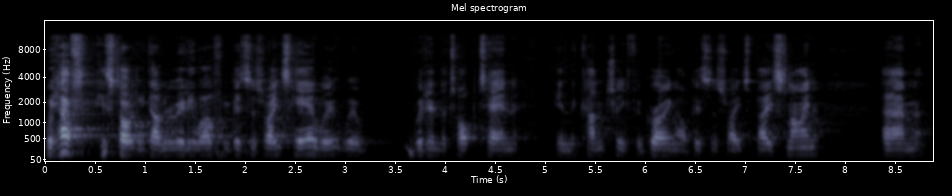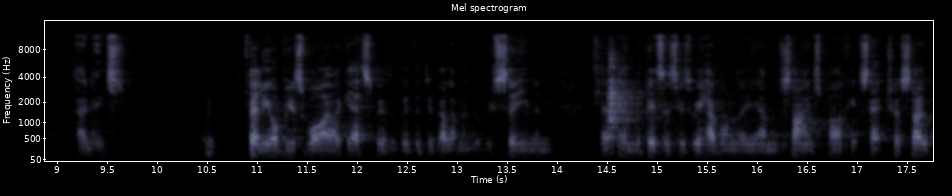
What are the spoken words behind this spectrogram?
we have historically done really well from business rates here. We're, we're within the top 10 in the country for growing our business rates baseline. Um, and it's fairly obvious why, I guess, with, with the development that we've seen and, and the businesses we have on the um, science park, etc. So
